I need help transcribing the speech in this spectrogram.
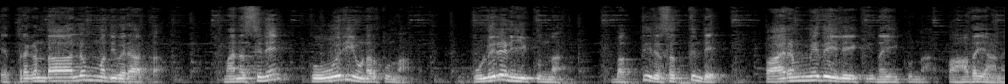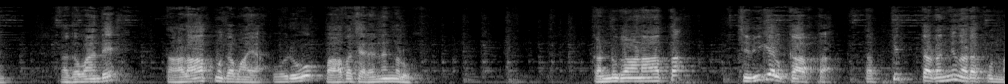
എത്ര കണ്ടാലും മതിവരാത്ത മനസ്സിനെ കോരിയുണർത്തുന്ന കുളിരണിയിക്കുന്ന ഭക്തിരസത്തിന്റെ പാരമ്യതയിലേക്ക് നയിക്കുന്ന പാതയാണ് ഭഗവാന്റെ താളാത്മകമായ ഓരോ പാദചലനങ്ങളും. കണ്ണുകാണാത്ത ചെവി കേൾക്കാത്ത തപ്പിത്തടഞ്ഞു നടക്കുന്ന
